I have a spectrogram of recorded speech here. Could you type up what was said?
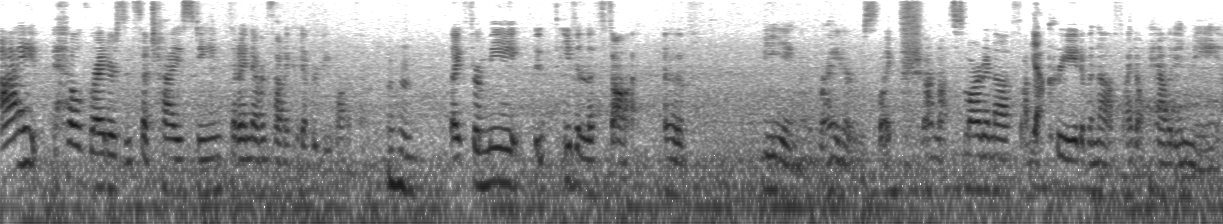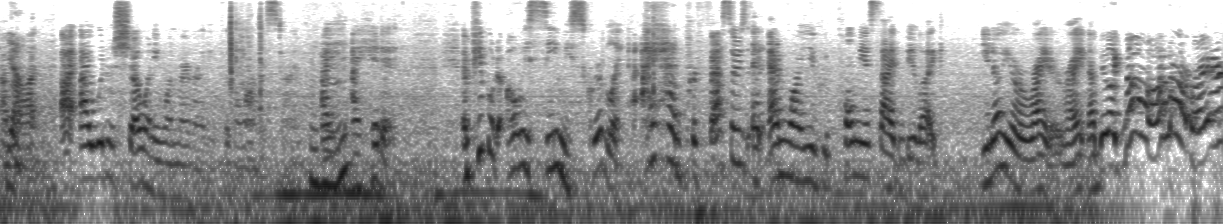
I held writers in such high esteem that I never thought I could ever be one of them. Mm-hmm. Like for me, even the thought of being writers. like, "Pff, I'm not smart enough, I'm Yeah. not creative enough, I don't have it in me, I'm Yeah. not. I, I wouldn't show anyone my writing for the longest time. Mhm. I, I hid it. And people would always see me scribbling. I had professors at NYU who'd pull me aside and be like, you know you're a writer, right? And I'd be like, no, I'm not a writer,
